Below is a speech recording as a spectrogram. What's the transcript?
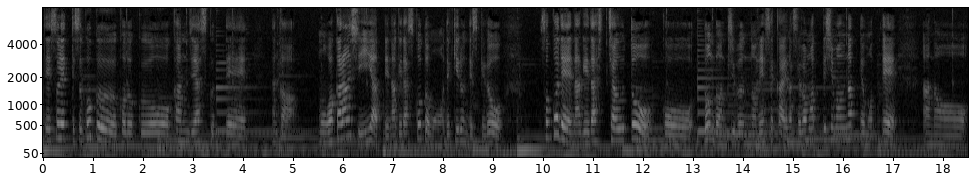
でそれってすごく孤独を感じやすくってなんかもう分からんしいいやって投げ出すこともできるんですけどそこで投げ出しちゃうとこうどんどん自分のね世界が狭まってしまうなって思ってあの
